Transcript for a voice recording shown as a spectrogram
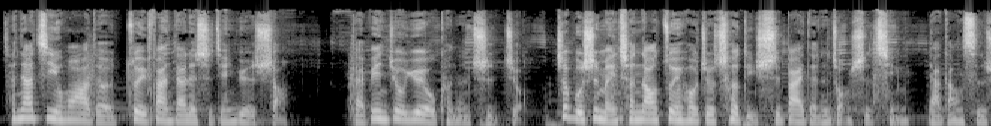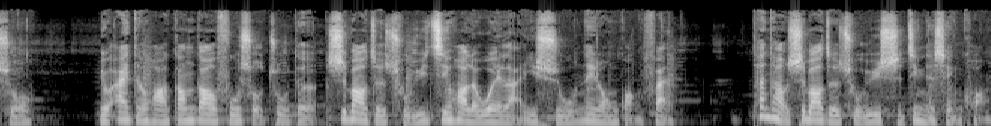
参加计划的罪犯待的时间越少，改变就越有可能持久。这不是没撑到最后就彻底失败的那种事情，亚当斯说。由爱德华·冈道夫所著的《施暴者处遇计划的未来》一书内容广泛，探讨施暴者处遇实境的现况。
